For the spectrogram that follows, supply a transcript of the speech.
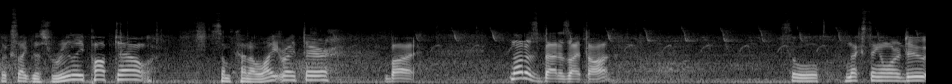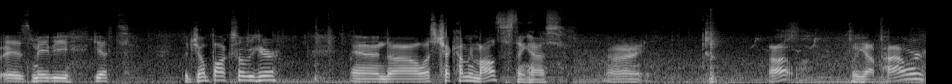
Looks like this really popped out. Some kind of light right there, but not as bad as I thought. So next thing I want to do is maybe get the jump box over here and uh, let's check how many miles this thing has. All right. Oh, we got power.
